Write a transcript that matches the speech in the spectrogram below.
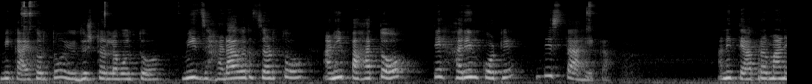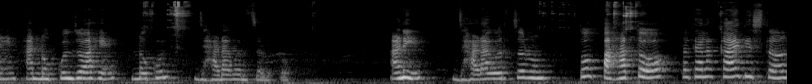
मी काय करतो? युधिष्ठरला बोलतो मी झाडावर चढतो आणि पाहतो ते हरिण कोठे दिसतं आहे का? आणि त्याप्रमाणे हा नकुल जो आहे नकुल झाडावर चढतो. आणि झाडावर चढून तो पाहतो तर त्याला काय दिसतं?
